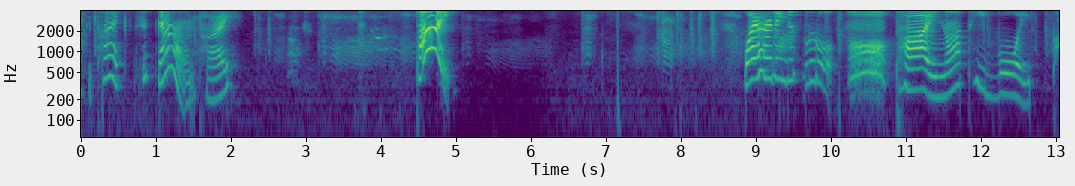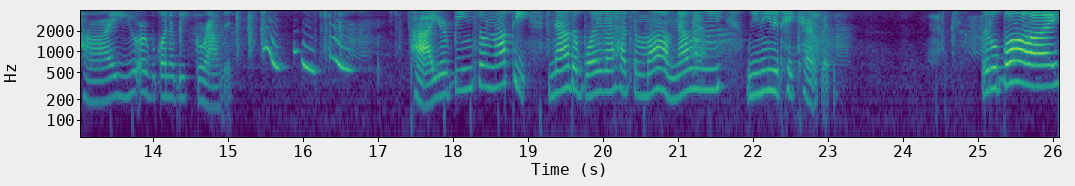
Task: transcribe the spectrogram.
Okay, Pie, sit down, Pie. Pie! Why are hurting this little Pie, naughty boy? Pie, you are gonna be grounded. Pie, you're being so naughty. Now the boy don't a mom. Now we need we need to take care of it. Little boy.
